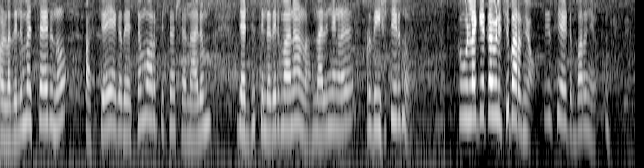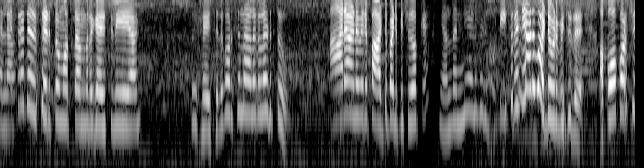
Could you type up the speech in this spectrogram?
ഉള്ളതിലും വെച്ചായിരുന്നു ഫസ്റ്റ് ഏകദേശം ഉറപ്പിച്ചു. പക്ഷെ എന്നാലും ജഡ്ജസിന്റെ തീരുമാനമാണല്ലോ. എന്നാലും ഞങ്ങൾ പ്രതീക്ഷിച്ചിരുന്നു. സ്കൂളിലേക്കൊക്കെ വിളിച്ച് പറഞ്ഞോ? തീർച്ചയായിട്ടും പറഞ്ഞു. എത്ര ദിവസം എടുത്തു മൊത്തം റിഹേഴ്സൽ ചെയ്യാൻ? റിഹേഴ്സൽ കുറച്ച് നാളുകളെടുത്തു. ആരാണ് ഇവർ പാട്ട് പഠിപ്പിച്ചതൊക്കെ? ഞാൻ തന്നെയാണ് പഠിപ്പിച്ചത് ടീച്ചർ തന്നെയാണ് പാട്ട് പഠിപ്പിച്ചത്. അപ്പോൾ കുറച്ച്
